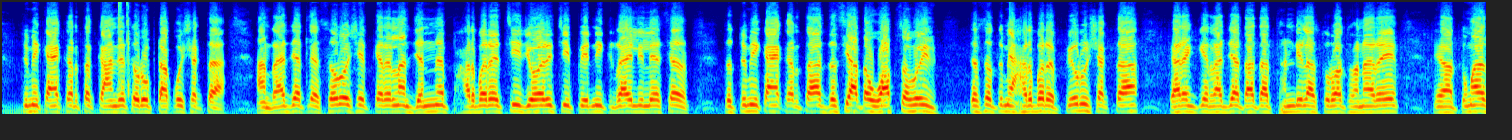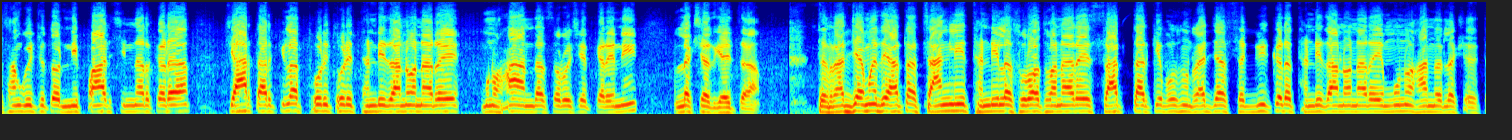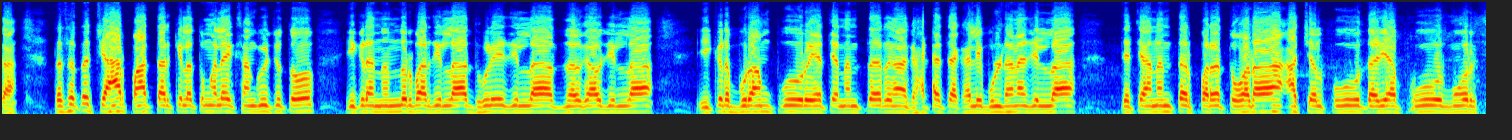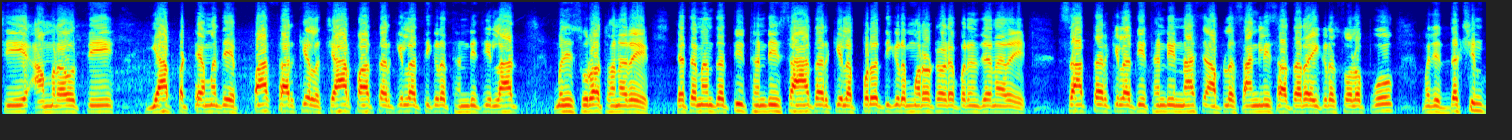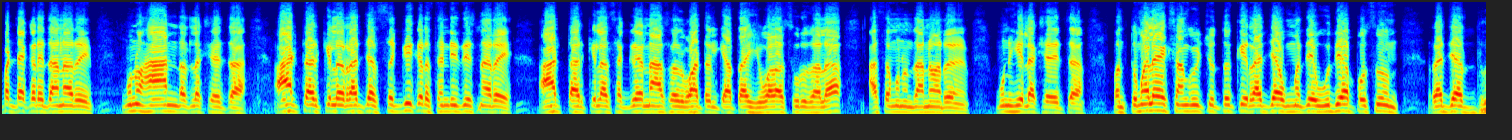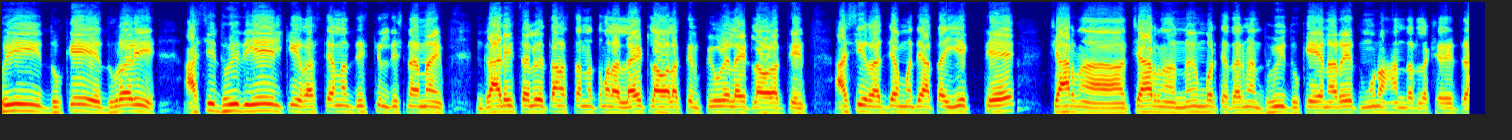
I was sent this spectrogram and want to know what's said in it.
तुम्ही काय करता? कांद्याचं रोप टाकू शकता. आणि राज्यातल्या सर्व शेतकऱ्यांना जन्न हरभऱ्याची ज्वारीची पेरणी राहिलेली असेल तर तुम्ही काय करता? जशी आता वापसा होईल तसं तुम्ही हरभरं पेरू शकता. कारण की राज्यात आता थंडीला सुरुवात होणार आहे. तुम्हाला सांगू इच्छितो निपाड सिन्नरकडं चार तारखेला थोडी थोडी थंडी जाणवणार आहे. म्हणून हा अंदाज सर्व शेतकऱ्यांनी लक्षात घ्यायचा. तर राज्यामध्ये आता चांगली थंडीला सुरुवात होणार आहे. सात तारखेपासून राज्यात सगळीकडे थंडी जाणवणार आहे म्हणून हा अंदाज लक्षात घ्यायचा तसं तर चार पाच तारखेला तुम्हाला एक सांगू इच्छितो. इकडं नंदुरबार जिल्हा धुळे जिल्हा जळगाव जिल्हा इकडं बुरामपूर याच्यानंतर घाटाच्या खाली बुलढाणा जिल्हा त्याच्यानंतर परतवाडा अचलपूर दर्यापूर मोर्शी अमरावती या पट्ट्यामध्ये पाच तारखेला चार पाच तारखेला तिकडं थंडीची लाट म्हणजे सुरुवात होणार आहे. त्याच्यानंतर ती थंडी सहा तारखेला परत इकडं मराठवाड्यापर्यंत येणार आहे. सात तारखेला ती थंडी नाश आपलं सांगली सातारा इकडं सोलापूर म्हणजे दक्षिण पट्ट्याकडे जाणार आहे. म्हणून हा अंदाज लक्षात घ्यायचा आठ तारखेला राज्यात सगळीकडे थंडी दिसणार आहे. आठ तारखेला सगळ्यांना असं वाटेल की आता हिवाळा सुरू झाला असं म्हणून जाणवणार आहे. म्हणून हे लक्षात यायचं पण तुम्हाला एक सांगू इच्छितो की राज्यामध्ये उद्यापासून राज्यात धुई धुके धुराळी अशी धुई येईल की रस्त्यांना देखील दिसणार नाही. गाडी चालवत असताना तुम्हाला लाइट लावा लागते पिवळे लाइट लावा लागते अशी राज्यामध्ये आता एक ते चार चार नोव्हेंबरच्या दरम्यान धुई धुके येणार आहेत म्हणून हा अंदाज लक्षात यायचा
